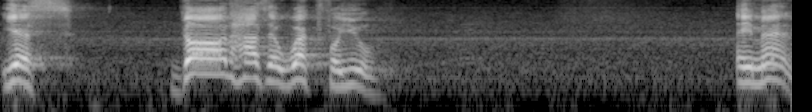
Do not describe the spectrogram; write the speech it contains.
Yes, God has a work for you. Amen.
